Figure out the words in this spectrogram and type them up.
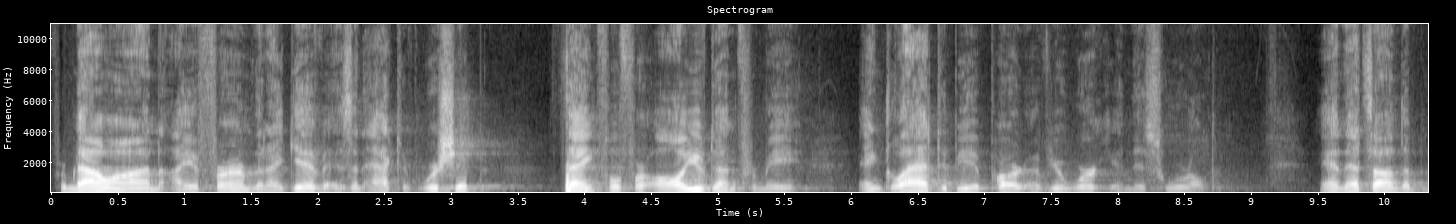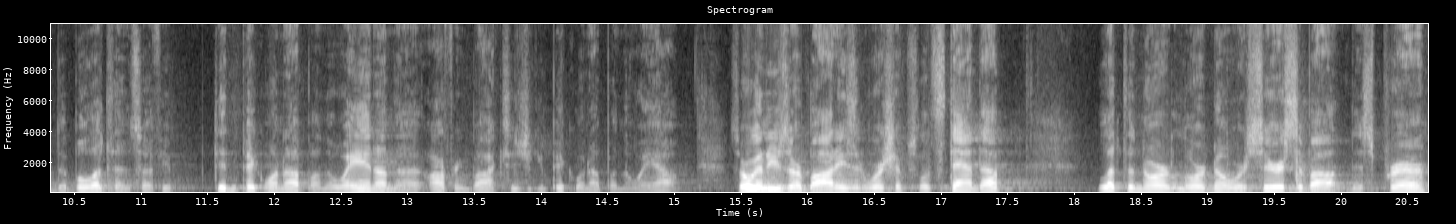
From now on, I affirm that I give as an act of worship, thankful for all you've done for me, and glad to be a part of your work in this world. And that's on the, the bulletin, so if you didn't pick one up on the way in on the offering boxes, you can pick one up on the way out. So we're going to use our bodies in worship. So let's stand up, let the Lord know we're serious about this prayer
